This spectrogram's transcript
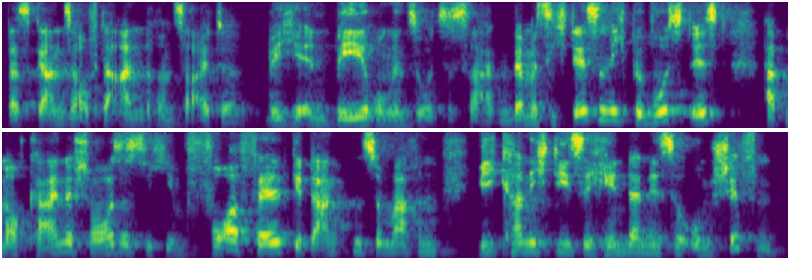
Das Ganze auf der anderen Seite. Welche Entbehrungen sozusagen. Wenn man sich dessen nicht bewusst ist, hat man auch keine Chance, sich im Vorfeld Gedanken zu machen, wie kann ich diese Hindernisse umschiffen?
